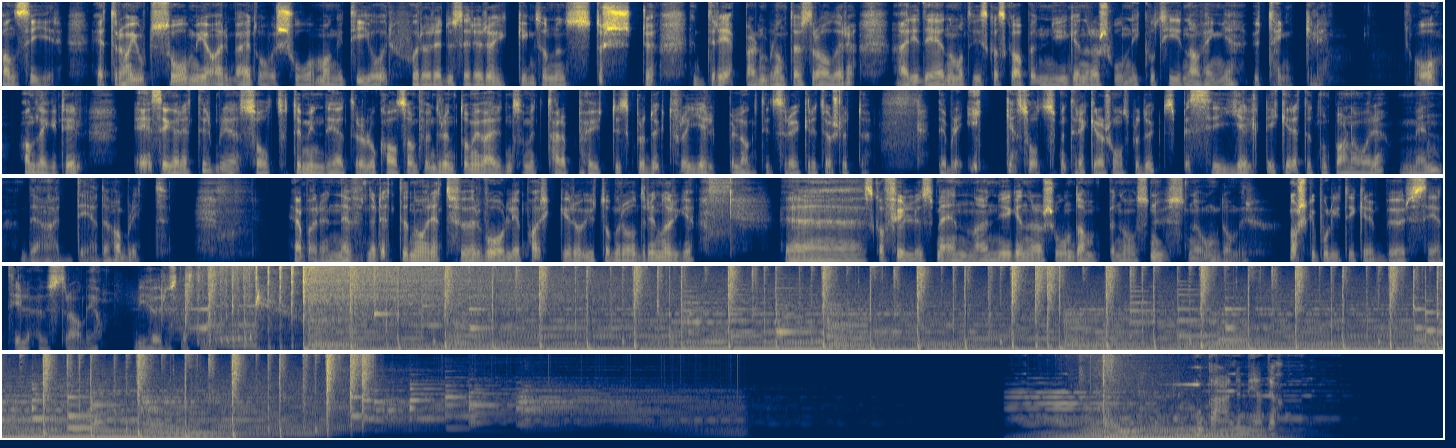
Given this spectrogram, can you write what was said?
Han sier, etter å ha gjort så mye arbeid over så mange tiår for å redusere røyking som den største dreperen blant australiere, er ideen om at vi skal skape en ny generasjon nikotinavhengige utenkelig. Og han legger til, E-sigaretter ble solgt til myndigheter og lokalsamfunn rundt om i verden som et terapeutisk produkt for å hjelpe langtidsrøykere til å slutte. Det ble ikke solgt som et rekreasjonsprodukt, spesielt ikke rettet mot barna våre, men det er det det har blitt. Jeg bare nevner dette nå rett før vårlige parker og uteområder i Norge eh, skal fylles med enda en ny generasjon dampende og snusende ungdommer. Norske politikere bør se til Australia. Vi høres neste gang.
